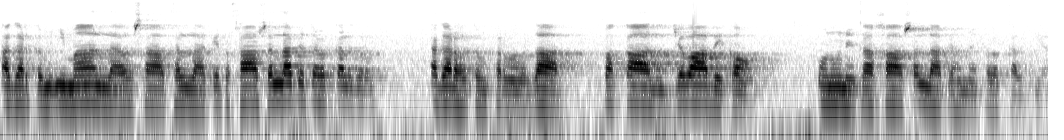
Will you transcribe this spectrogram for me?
اگر تم ایمان لاؤ، ساتھ اللہ کے تو خاص اللہ پہ توکل کرو۔ اگر ہو تم فرمردار فقال جواب قوم، انہوں نے کہا خاص اللہ پہ ہم نے توکل کیا۔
